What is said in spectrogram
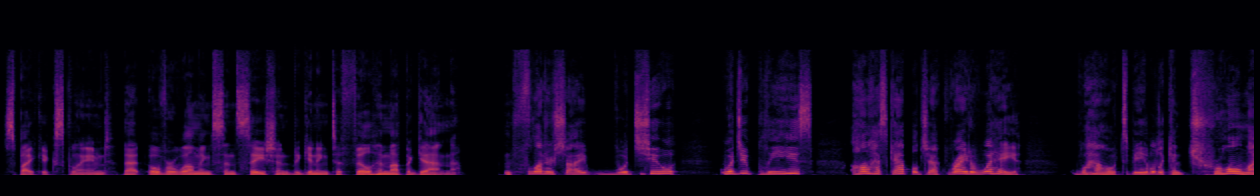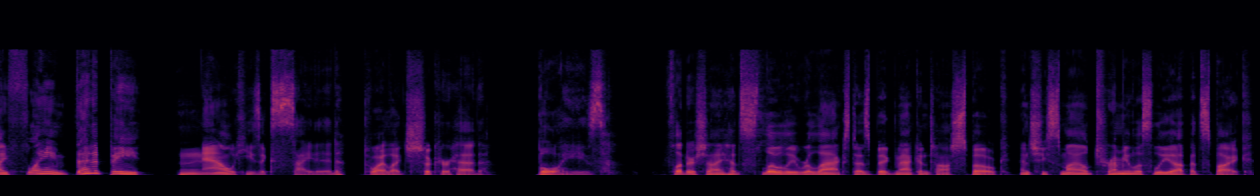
Spike exclaimed, that overwhelming sensation beginning to fill him up again. Fluttershy, would you? Would you please? I'll ask Applejack right away. Wow, to be able to control my flame, that'd be. Now he's excited. Twilight shook her head. Boys. Fluttershy had slowly relaxed as Big Macintosh spoke, and she smiled tremulously up at Spike.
